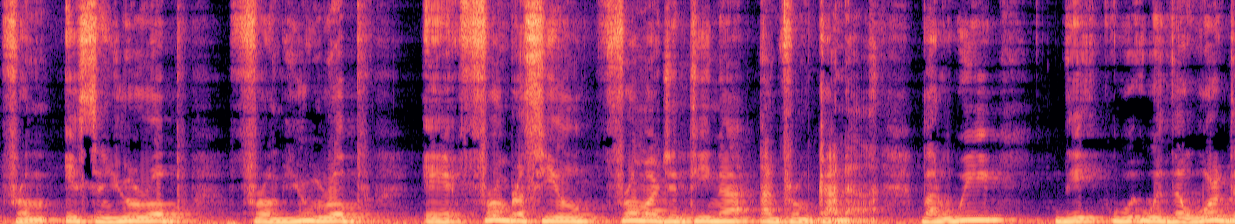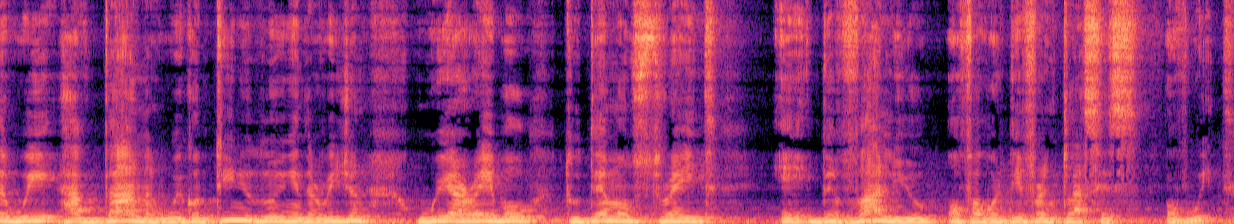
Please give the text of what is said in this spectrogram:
from Eastern Europe, from Europe, uh, from Brazil, from Argentina, and from Canada. But we the, with the work that we have done and we continue doing in the region, we are able to demonstrate uh, the value of our different classes of wheat.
